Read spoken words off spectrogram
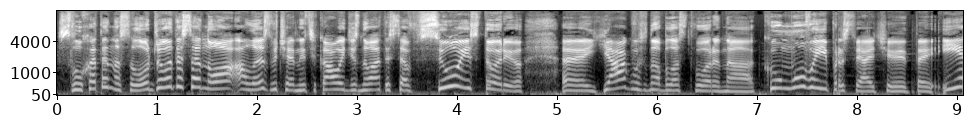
слухати, насолоджуватися. Ну але звичайно цікаво дізнаватися всю історію, е, як вона була створена, кому ви її присвячуєте, і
